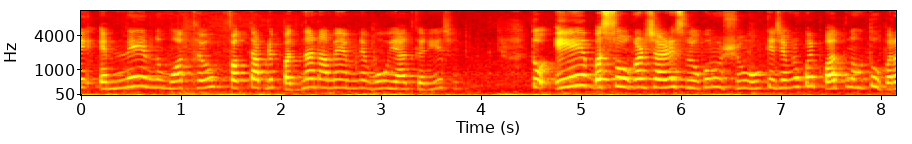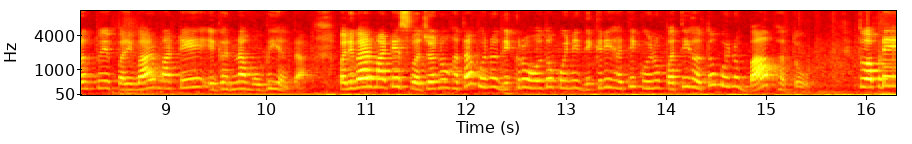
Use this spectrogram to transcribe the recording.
એ એમને એમનું મોત થયું? ફક્ત આપણે પદના નામે એમને બહુ યાદ કરીએ છીએ? તો એ બસો ઓગણચાળીસ લોકોનું શું કે જેમનું કોઈ પદ નહોતું, પરંતુ એ પરિવાર માટે એ ઘરના મોભી હતા. પરિવાર માટે સ્વજનો હતા, કોઈનો દીકરો હતો, કોઈની દીકરી હતી, કોઈનો પતિ હતો, કોઈનો બાપ હતો. તો આપણે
